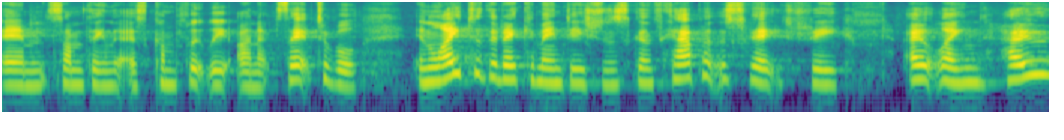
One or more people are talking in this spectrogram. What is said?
um, something that is completely unacceptable. In light of the recommendations, can the Cabinet Secretary outline how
